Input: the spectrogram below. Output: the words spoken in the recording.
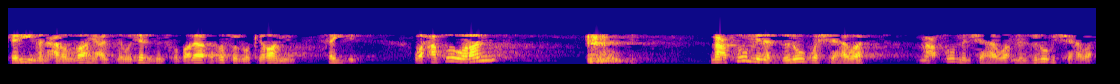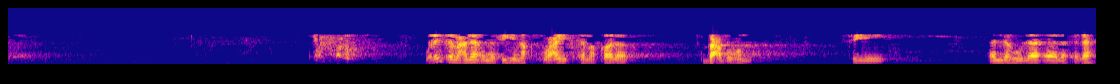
كريما على الله عز وجل من فضلاء الرسل وكرامهم سيد. وحصورا معصوم من الذنوب والشهوات. معصوم من شهوات من ذنوب الشهوات. وليس معناه أن فيه نقص وعيب كما قال بعضهم في أنه لا آلة له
